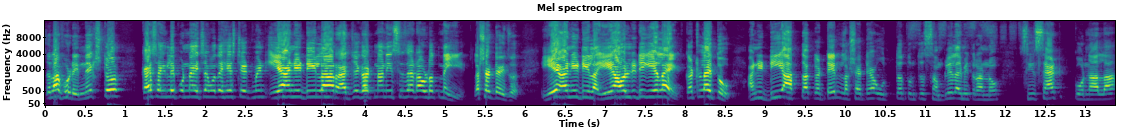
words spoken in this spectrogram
चला पुढे. नेक्स्ट काय सांगितले पुन्हा याच्यामध्ये? हे स्टेटमेंट ए आणि डी ला राज्यघटना आणि सीसाट आवडत नाहीये. लक्षात ठेवायचं. ए आणि डी ला ए ऑलरेडी गेलाय. कटलाय तो. आणि डी आता कटेल. लक्षात ठेवा उत्तर तुमचं संपलेलं आहे मित्रांनो. सीसॅट कोणाला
